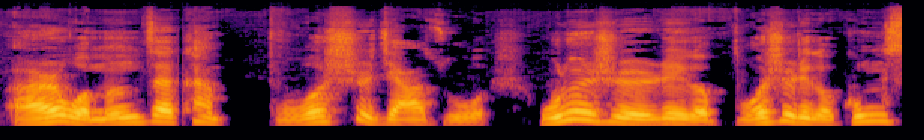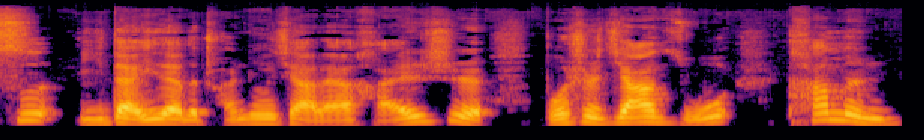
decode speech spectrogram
而我们再看博士家族，无论是这个博士这个公司一代一代的传承下来，还是博士家族，他们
